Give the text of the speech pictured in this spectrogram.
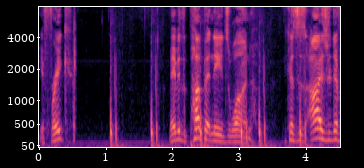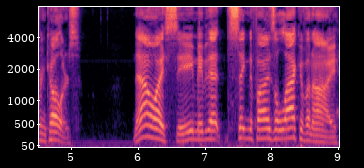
You freak. Maybe the puppet needs one, because his eyes are different colors. Now I see. Maybe that signifies a lack of an eye.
